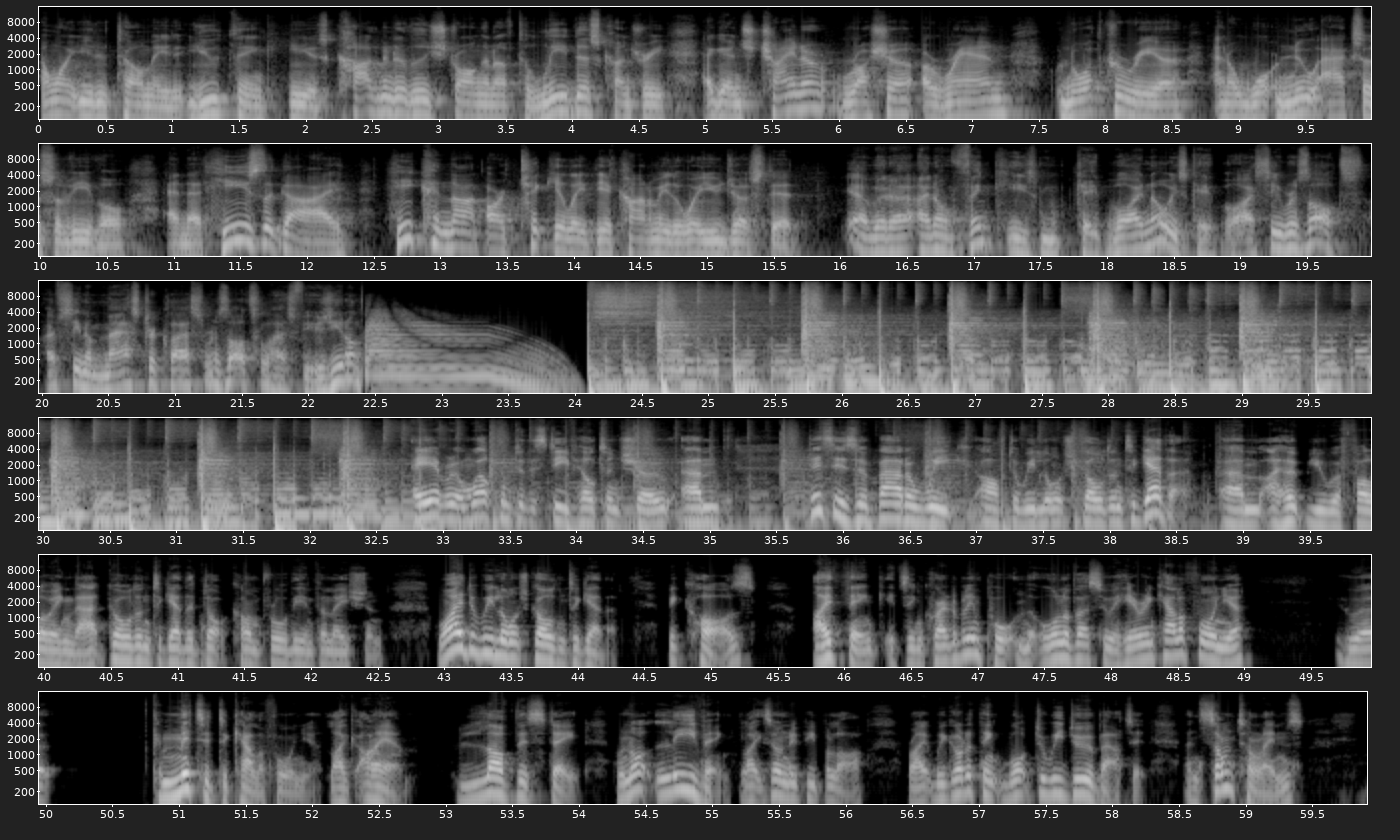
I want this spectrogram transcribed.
I want you to tell me that you think he is cognitively strong enough to lead this country against China, Russia, Iran, North Korea, and a war, new axis of evil, and that he's the guy, he cannot articulate the economy the way you just did. Yeah, but uh, I don't think he's capable. I know he's capable. I see results. I've seen a master class in results the last few years. You don't. Hey everyone, welcome to the Steve Hilton Show. Um, this is about a week after we launched Golden Together. Um, I hope you were following that. GoldenTogether.com for all the information. Why did we launch Golden Together? Because I think it's incredibly important that all of us who are here in California, who are committed to California, like I am, love this state, we're not leaving like so many people are, right? We got to think, what do we do about it? And sometimes,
